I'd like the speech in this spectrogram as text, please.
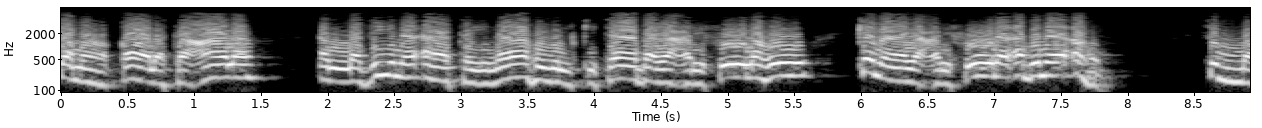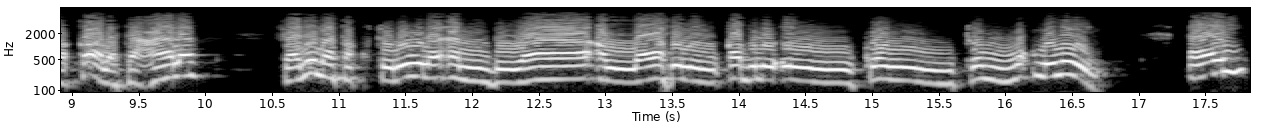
كما قال تعالى الذين آتيناهم الكتاب يعرفونه كما يعرفون أبناءهم. ثم قال تعالى فلم تقتلون أنبياء الله من قبل إن كنتم مؤمنين؟ أي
